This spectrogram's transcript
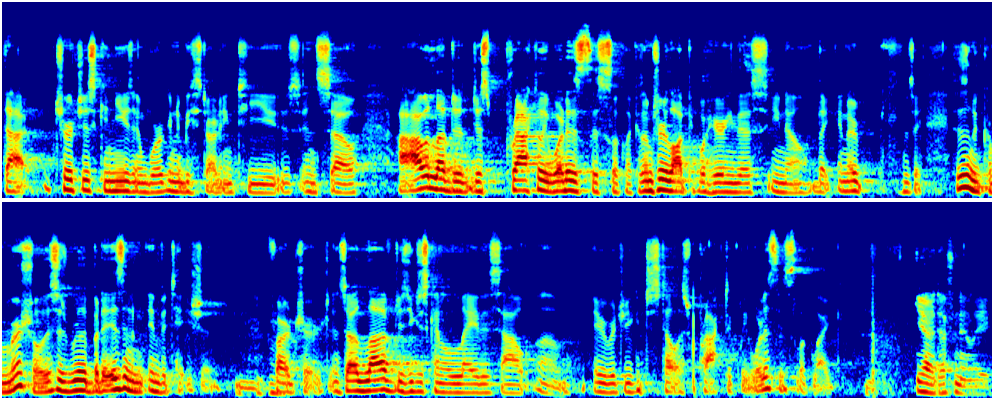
that churches can use and we're going to be starting to use. And so I would love to just practically, what does this look like? Because I'm sure a lot of people hearing this, you know, like, and say, this isn't a commercial, this is really, but it is an invitation mm-hmm. for our church. And so I'd love just you just kind of lay this out. Um, maybe Richard, you can just tell us practically, what does this look like? Yeah, definitely.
